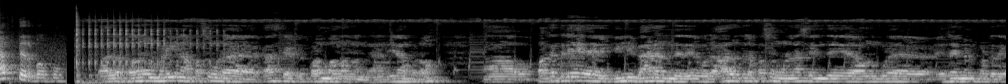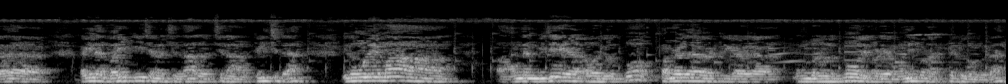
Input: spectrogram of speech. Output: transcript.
ஆஃப்டர் பார்ப்போம். அதில் பதினோரு மணிக்கு நான் பசங்களோட காசு படம் பார்க்கலாம் வந்தேன் தீனா படம். பக்கத்திலே கில்லி பேனர் இருந்தது. ஒரு ஆர்வத்தில் பசங்க சேர்ந்து அவங்க கூட என்ஜாய்மெண்ட் பண்ணுறதுக்காக கையில் பைக் ஈச்சன் வச்சுருந்தேன். அதை வச்சு நான் கிழிச்சிட்டேன். இது மூலயமா அண்ணன் விஜய் அவர்களுக்கும் தமிழக வெற்றி கழக நண்பர்களுக்கும் என்னுடைய மன்னிப்பு நான் கேட்டுக்கொள்கிறேன்.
